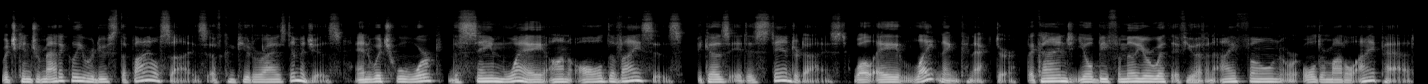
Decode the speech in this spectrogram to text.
which can dramatically reduce the file size of computerized images, and which will work the same way on all devices because it is standardized. While a lightning connector, the kind you'll be familiar with if you have an iPhone or older model iPad,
